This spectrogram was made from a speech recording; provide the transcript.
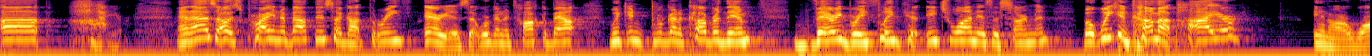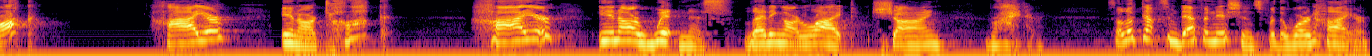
up higher. And as I was praying about this, I got three areas that we're going to talk about. We can, we're going to cover them very briefly. Each one is a sermon, but we can come up higher in our walk, higher in our talk, higher in our witness, letting our light shine brighter. So I looked up some definitions for the word higher.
